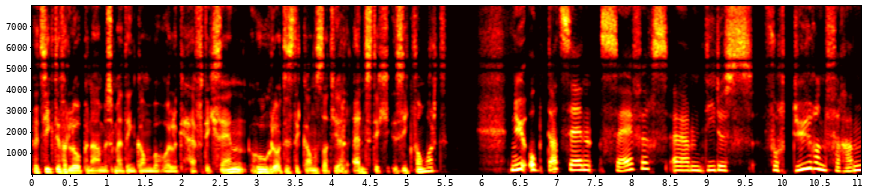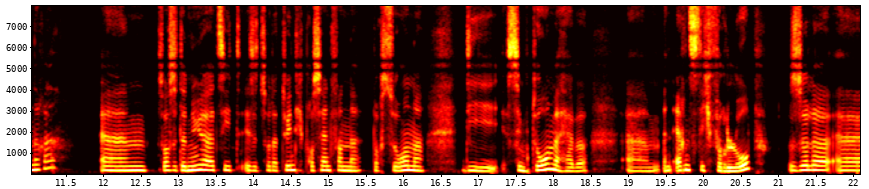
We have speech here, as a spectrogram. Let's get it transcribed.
Het ziekteverloop na een besmetting kan behoorlijk heftig zijn. Hoe groot is de kans dat je er ernstig ziek van wordt? Nu, ook dat zijn cijfers um, die dus voortdurend veranderen. Um, zoals het er nu uitziet, is het zo dat 20% van de personen die symptomen hebben, um, een ernstig verloop zullen uh,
